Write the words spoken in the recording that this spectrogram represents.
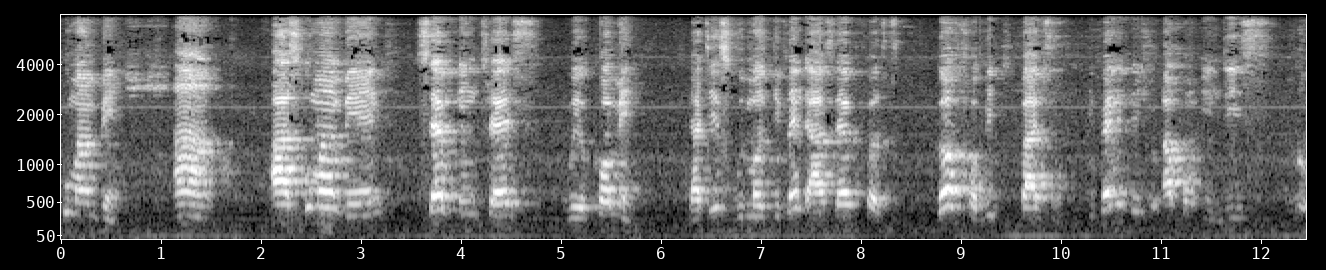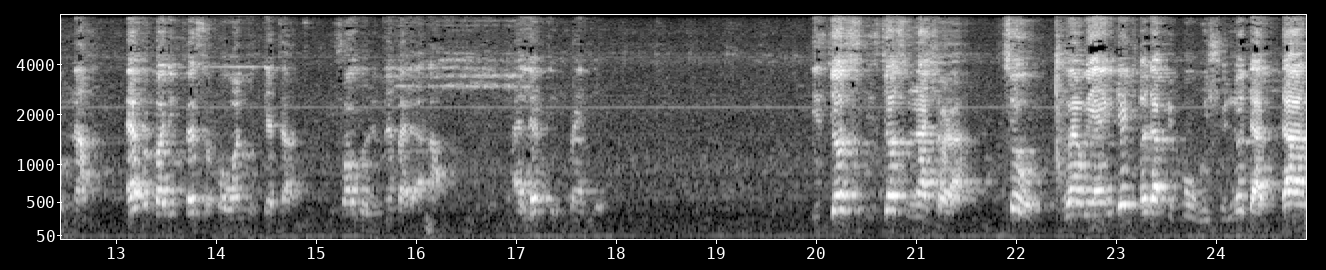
human being and as human beings, self-interest will come in. That is we must defend ourselves first. God forbid bad thing. If anything should happen in this room now everybody first of all want to get out before we remember that i left a friend there. It's just it's just natural. So when we engage other people, we should know that that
